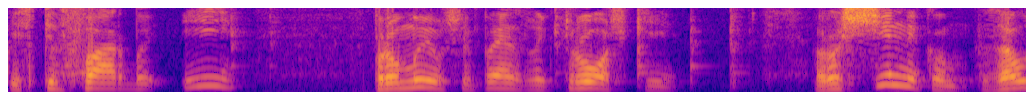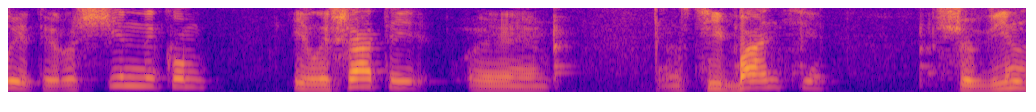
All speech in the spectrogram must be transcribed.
із-під фарби і, промивши пензлик трошки розчинником, залити розчинником і лишати е, в цій банці, щоб він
